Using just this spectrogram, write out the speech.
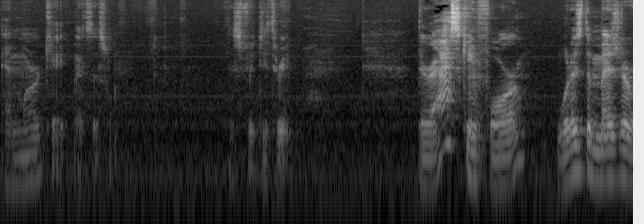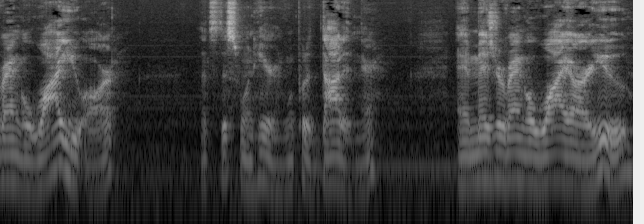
MRK, that's this one, is 53. They're asking for what is the measure of angle YUR? That's this one here. We'll put a dot in there. And measure of angle YRU,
